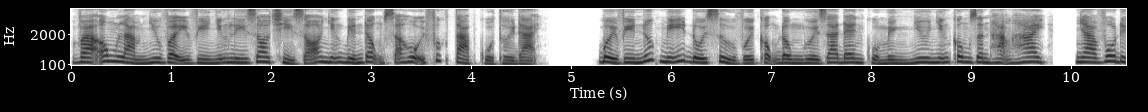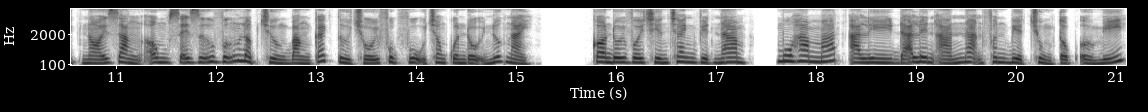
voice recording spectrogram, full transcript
Và ông làm như vậy vì những lý do chỉ rõ những biến động xã hội phức tạp của thời đại. Bởi vì nước Mỹ đối xử với cộng đồng người da đen của mình như những công dân hạng 2, nhà vô địch nói rằng ông sẽ giữ vững lập trường bằng cách từ chối phục vụ trong quân đội nước này. Còn đối với chiến tranh Việt Nam, Muhammad Ali đã lên án nạn phân biệt chủng tộc ở Mỹ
